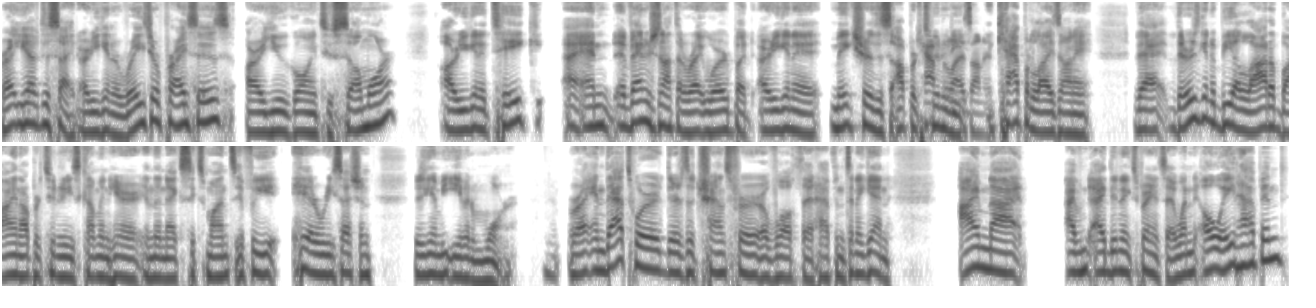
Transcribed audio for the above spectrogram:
right? You have to decide: Are you going to raise your prices? Are you going to sell more? Are you going to take and advantage is not the right word, but are you going to make sure this opportunity Capitalize on it. capitalize on it? That there's going to be a lot of buying opportunities coming here in the next six months. If we hit a recession, there's going to be even more. Right? And that's where there's a transfer of wealth that happens. And again, I'm not, I've, I didn't experience that when 08 happened.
